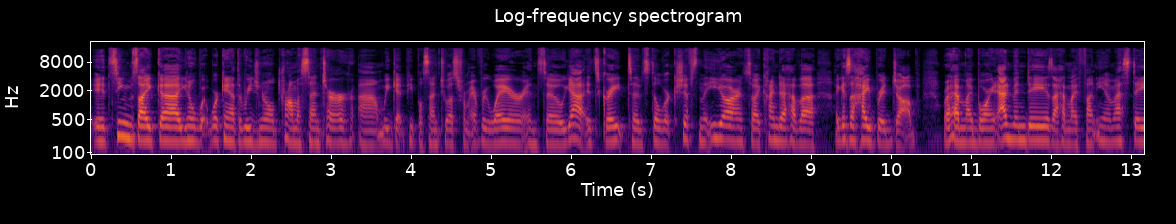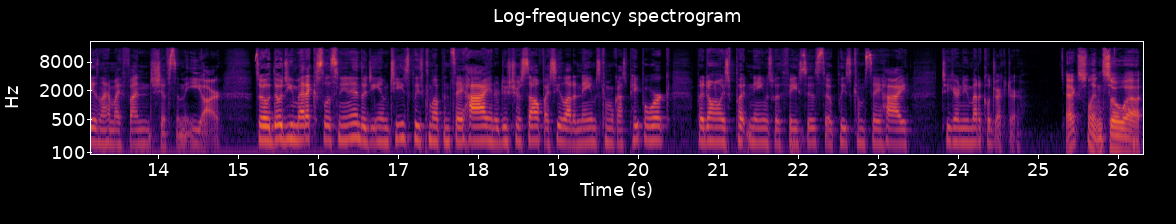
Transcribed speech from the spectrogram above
it seems like uh, you know working at the regional trauma center um, we get people sent to us from everywhere. And so yeah it's great to still work shifts in the er and so i kind of have a i guess a hybrid job where i have my boring admin days i have my fun ems days and i have my fun shifts in the er so those you medics listening in those emts please come up and say hi introduce yourself. I see a lot of names come across paperwork but i don't always put names with faces. So please come say hi to your new medical director Excellent. So uh,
